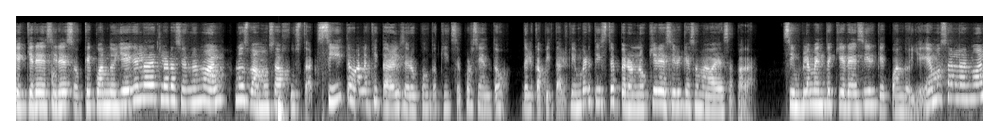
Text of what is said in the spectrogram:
¿Qué quiere decir eso? Que cuando llegue la declaración anual nos vamos a ajustar. Sí, te van a quitar el 0.15% del capital que invertiste, pero no quiere decir que eso me vayas a pagar. Simplemente quiere decir que cuando lleguemos al anual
